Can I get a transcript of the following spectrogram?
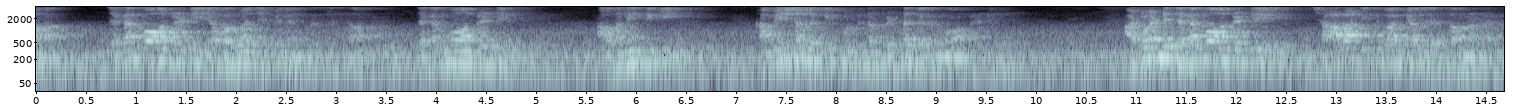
ఉన్నా జగన్మోహన్ రెడ్డి ఎవరు అని చెప్పి నేను ప్రశ్నిస్తా ఉన్నా జగన్మోహన్ రెడ్డి అవినీతికి కమిషన్లకి పుట్టిన బిడ్డ జగన్మోహన్ రెడ్డి. అటువంటి జగన్మోహన్ రెడ్డి చాలా నీతి వాక్యాలు చెప్తా ఉన్నాడు ఆయన.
